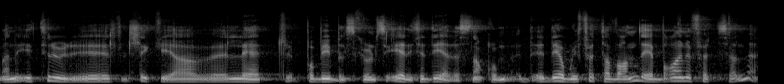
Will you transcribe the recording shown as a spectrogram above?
Men jeg tror, slik jeg har lært på bibelskolen, så er det ikke det det er snakk om. Det å bli født av vann, det er barnefødsel. det.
